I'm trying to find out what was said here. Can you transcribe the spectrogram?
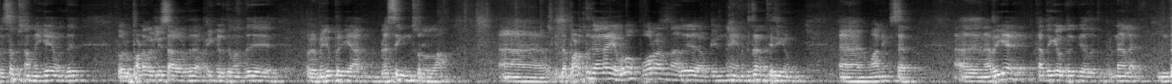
ரிசப்ஷன் அன்னைக்கே வந்து ஒரு படம் ரிலீஸ் ஆகுறது அப்படிங்கிறது வந்து ஒரு மிகப்பெரிய பிளெஸ்ஸிங்னு சொல்லலாம். இந்த படத்துக்காக எவ்வளோ போராடினாரு அப்படின்னு எனக்கு தான் தெரியும் மாணிக் சார் அது நிறைய கதைகள் இருக்குது அதுக்கு பின்னால். இந்த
